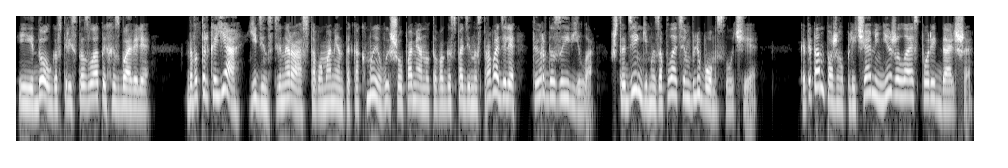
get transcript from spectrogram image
и долго в триста золотых избавили. Да вот только я, единственный раз с того момента, как мы вышеупомянутого господина спровадили, твердо заявила, что деньги мы заплатим в любом случае. Капитан пожал плечами, не желая спорить дальше.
